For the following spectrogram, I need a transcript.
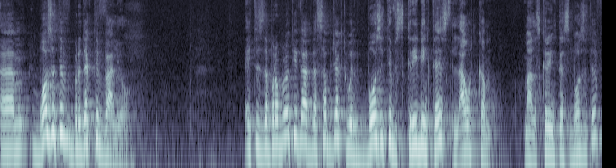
Um, positive predictive value. It is the probability that the subject with positive screening test, the outcome, mal screening test positive,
